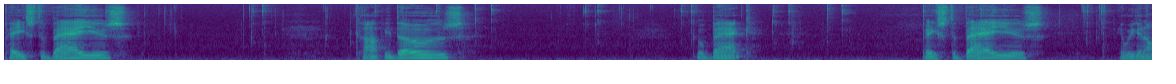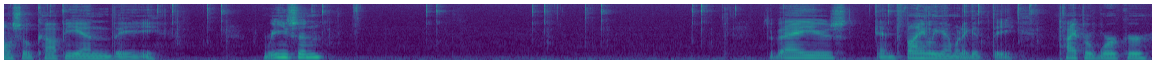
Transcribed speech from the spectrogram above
paste the values, copy those, go back, paste the values, and we can also copy in the reason, the values, and finally I'm going to get the type of worker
